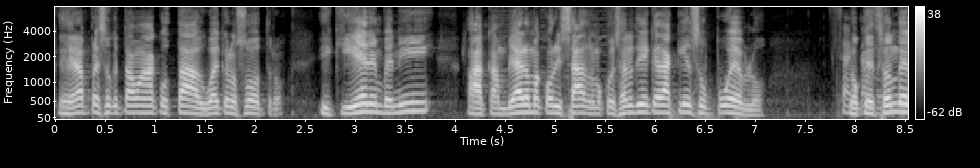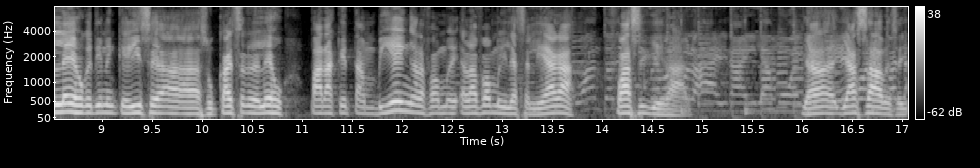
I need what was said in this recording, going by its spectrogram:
que eran presos que estaban acostados, igual que los otros, y quieren venir a cambiar a los macorizanos. Los macorizanos tienen que dar aquí en su pueblo. Los que son de lejos, que tienen que irse a, a su cárcel de lejos, para que también a la, a la familia se le haga fácil llegar. Ya, ya saben, señor.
